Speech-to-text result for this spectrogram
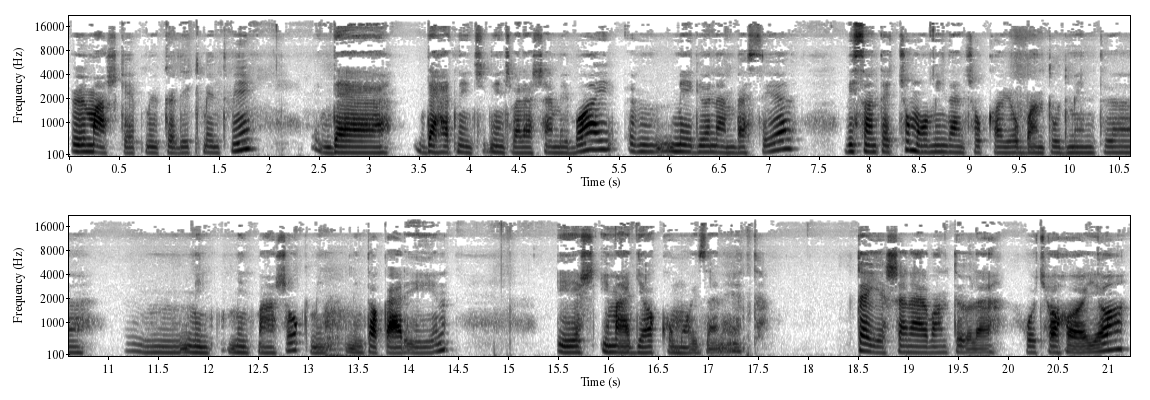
ő másképp működik, mint mi, de, de hát nincs, nincs vele semmi baj, még ő nem beszél, viszont egy csomó mindent sokkal jobban tud, mint, mint, mint mások, mint, mint akár én, és imádja a komoly zenét. Teljesen el van tőle, hogyha hallja,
